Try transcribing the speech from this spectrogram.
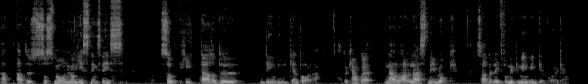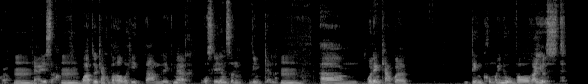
att, att du så småningom gissningsvis så hittar du din vinkel på det. Att du kanske, när du hade läst min bok, så hade det blivit för mycket min vinkel på det kanske. Mm. Kan jag gissa. Mm. Och att du kanske behöver hitta en lite mer Oskar Jensen-vinkel. Mm. Um, och den kanske, den kommer ju nog vara just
